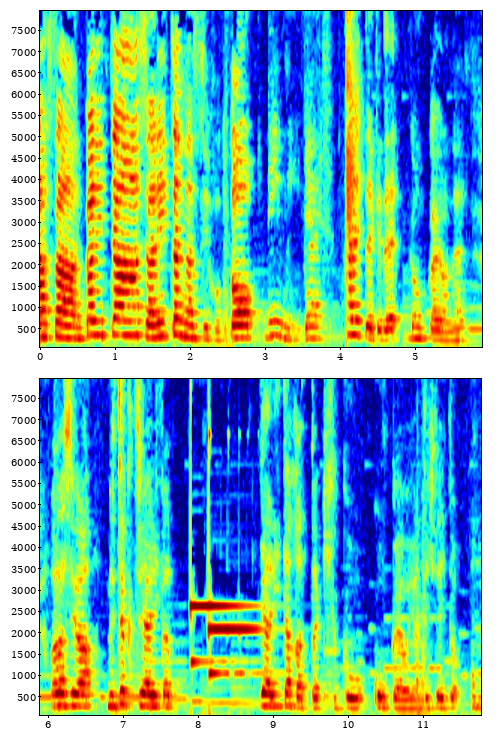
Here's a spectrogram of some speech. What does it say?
皆さん、こんにちは。シャリーちゃんのしほと。リミです。はい、というわけで、今回はね、私がめちゃくちゃやりか、やりたかった企画を今回はやっていきたいと思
